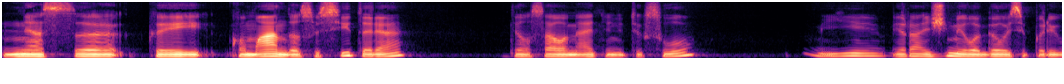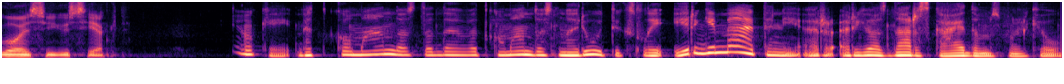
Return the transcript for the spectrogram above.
Nes e, kai komanda susitarė dėl savo metinių tikslų, ji yra žymiai labiau įsipareigojusi jų siekti. Ok, bet komandos tada, bet komandos narių tikslai irgi metiniai, ar, ar juos dar skaidom smulkiau?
